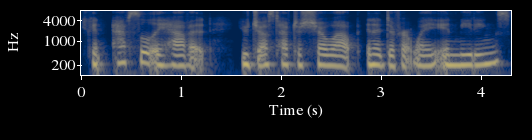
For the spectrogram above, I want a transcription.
You can absolutely have it. You just have to show up in a different way in meetings.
